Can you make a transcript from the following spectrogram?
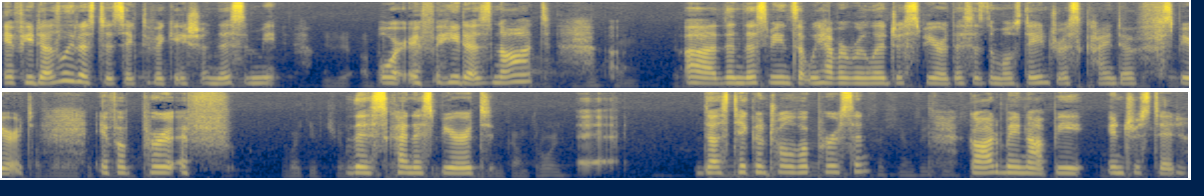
If he does lead us to sanctification, this me- or if he does not, uh, then this means that we have a religious spirit. This is the most dangerous kind of spirit. If a per- if this kind of spirit uh, does take control of a person, God may not be interested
